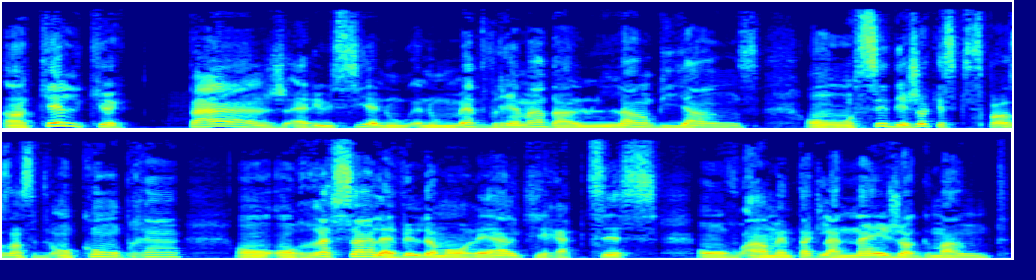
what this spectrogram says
en quelques pages, elle réussit à nous, à nous mettre vraiment dans l'ambiance. On sait déjà qu'est-ce qui se passe dans cette, on comprend, on, ressent la ville de Montréal qui rapetisse. On voit en même temps que la neige augmente.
